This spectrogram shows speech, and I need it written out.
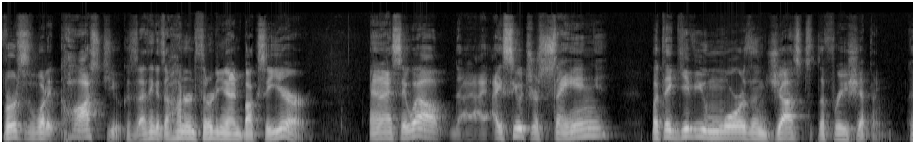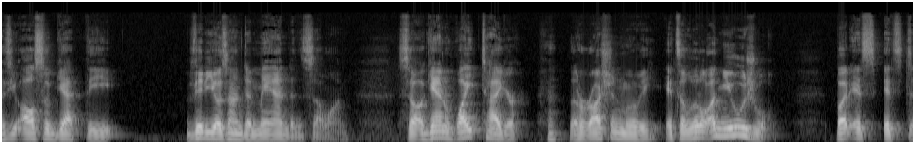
versus what it cost you? Because I think it's 139 bucks a year. And I say, well, I, I see what you're saying but they give you more than just the free shipping because you also get the videos on demand and so on. So again, White Tiger, the Russian movie, it's a little unusual, but it's it's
